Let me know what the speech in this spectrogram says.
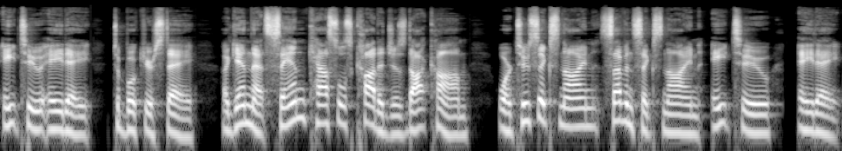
8288 to book your stay. Again, that's sandcastlescottages.com or 269 769 8288.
